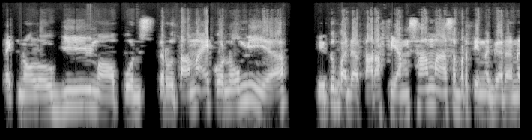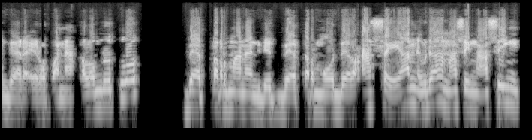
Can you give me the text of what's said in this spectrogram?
teknologi maupun terutama ekonomi ya, itu pada taraf yang sama seperti negara-negara Eropa. Nah, kalau menurut lo better mana nih, better model ASEAN, udah masing-masing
